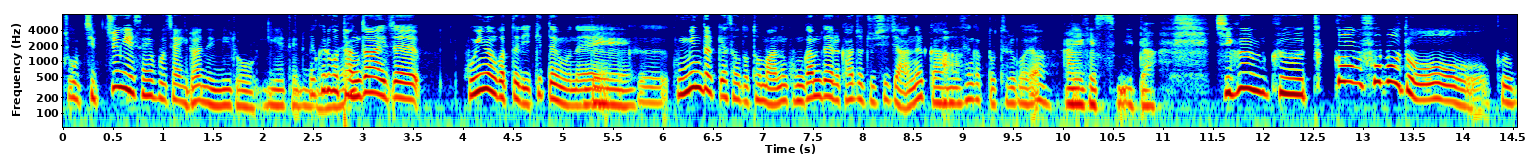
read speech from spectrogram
조금 집중해서 해보자 이런 의미로 이해되는 네, 그리고 당장 이제 보이는 것들이 있기 때문에 네. 그 국민들께서도 더 많은 공감대를 가져주시지 않을까 하는 아, 생각도 들고요. 알겠습니다. 지금 그 특검 후보도 그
